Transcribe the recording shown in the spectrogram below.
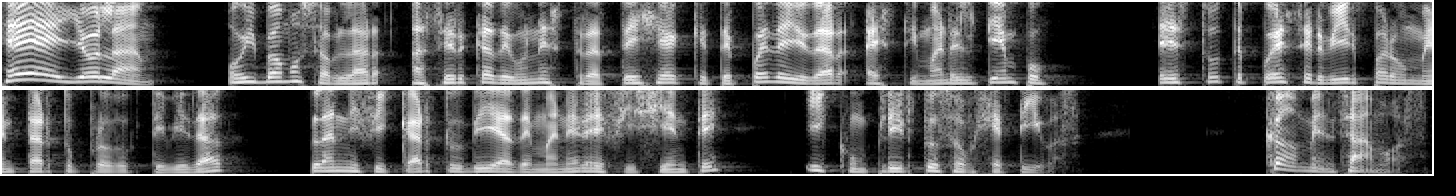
¡Hey, hola! Hoy vamos a hablar acerca de una estrategia que te puede ayudar a estimar el tiempo. Esto te puede servir para aumentar tu productividad, planificar tu día de manera eficiente y cumplir tus objetivos. ¡Comenzamos!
